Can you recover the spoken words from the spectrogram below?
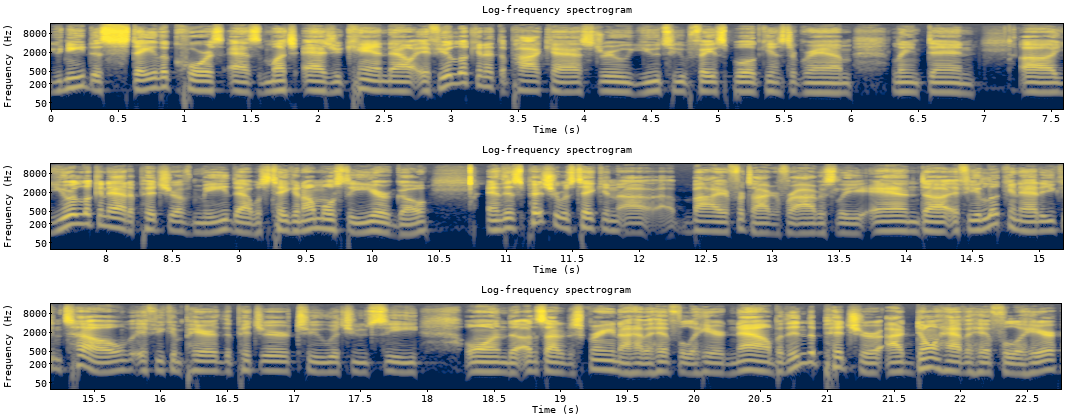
You need to stay the course as much as you can. Now, if you're looking at the podcast through YouTube, Facebook, Instagram, LinkedIn, uh, you're looking at a picture of me that was taken almost a year ago. And this picture was taken uh, by a photographer, obviously. And uh, if you're looking at it, you can tell if you compare the picture to to what you see on the other side of the screen. I have a head full of hair now, but in the picture, I don't have a head full of hair.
